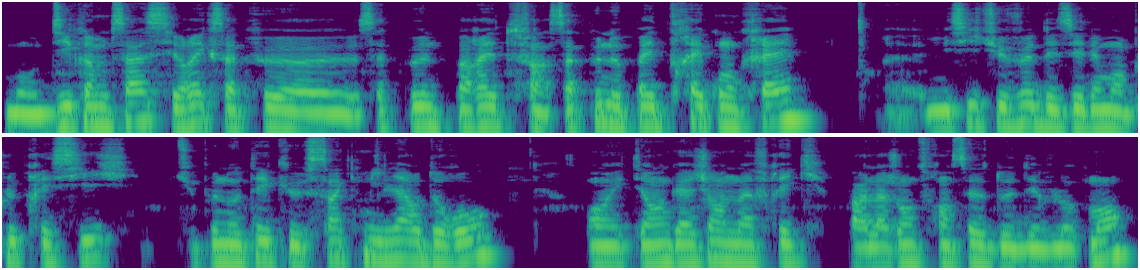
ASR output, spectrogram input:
Bon, dit comme ça, c'est vrai que ça peut, euh, ça peut ne pas être très concret, mais si tu veux des éléments plus précis, tu peux noter que 5 milliards d'euros ont été engagés en Afrique par l'Agence française de développement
